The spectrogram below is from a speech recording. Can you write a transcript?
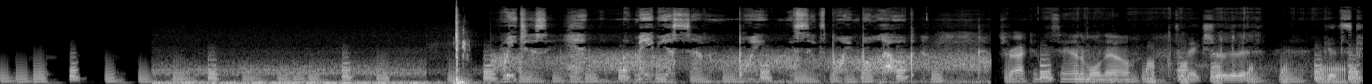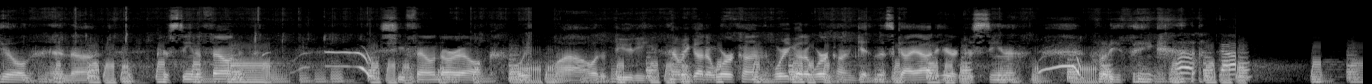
We just hit maybe a 7.6 point bull elk. Tracking this animal now to make sure that it gets killed. And uh, Christina found it. She found our elk. We, wow, what a beauty. Now we got to work on, we got to work on getting this guy out of here, Christina. What do you think? Oh,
